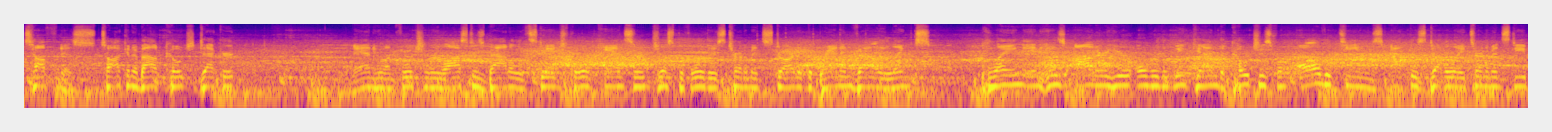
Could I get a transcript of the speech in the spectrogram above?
toughness. Talking about Coach Deckert, man who unfortunately lost his battle with stage four cancer just before this tournament started. The Brandon Valley Lynx playing in his honor here over the weekend. The coaches from all the teams at this AA tournament, Steve,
